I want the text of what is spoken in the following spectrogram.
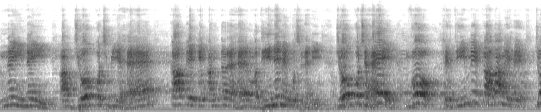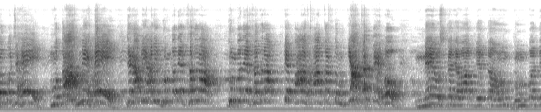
نہیں نہیں اب جو کچھ بھی ہے کعبے کے اندر ہے مدینے میں کچھ نہیں۔ جو کچھ ہے وہ حتیم کعبہ میں ہے۔ جو کچھ ہے متاح میں ہے۔ جناب علی گنبد خضرہ گنبد خضرہ کے پاس آ کر تم کیا کرتے ہو؟ میں اس کا جواب دیتا ہوں گنبد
